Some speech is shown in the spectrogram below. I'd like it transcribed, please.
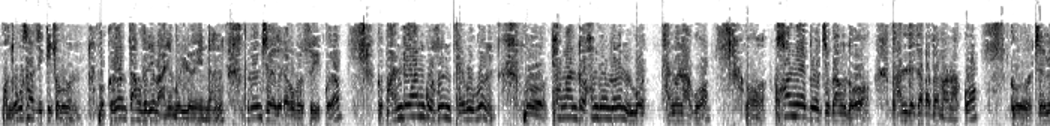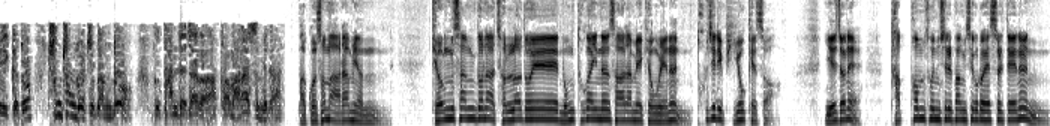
농사 짓기 좋은 뭐 그런 땅들이 많이 몰려 있는 그런 지역이라고 볼 수 있고요. 그 반대한 곳은 대부분 뭐 평안도 함경도는 뭐 당연하고 어 황해도 지방도 반대자가 더 많았고 그 재미있게도 충청도 지방도 그 반대자가 더 많았습니다. 바꿔서 말하면 경상도나 전라도에 농토가 있는 사람의 경우에는 토질이 비옥해서 예전에 답험 손실 방식으로 했을 때는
